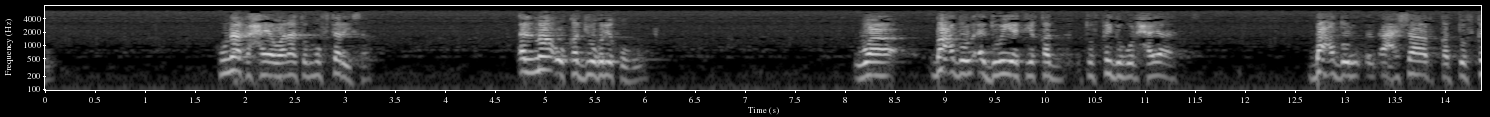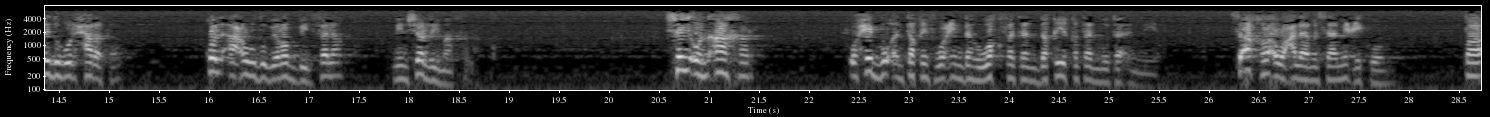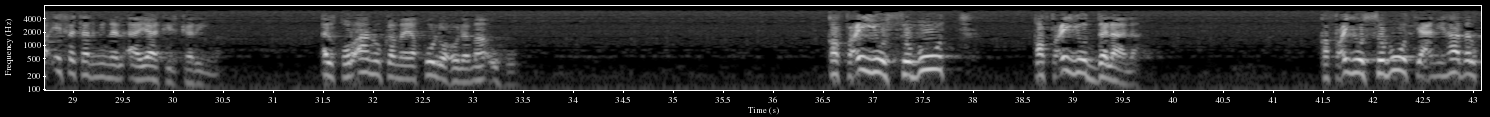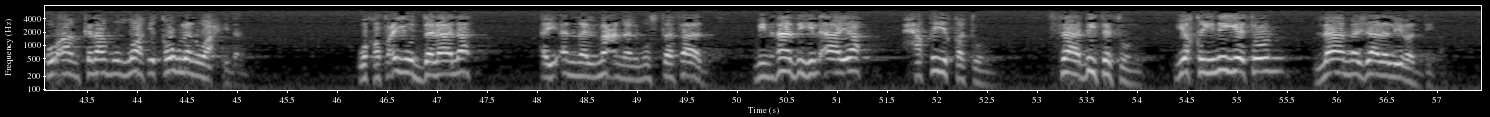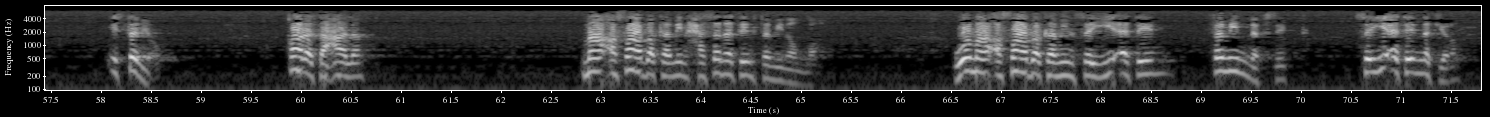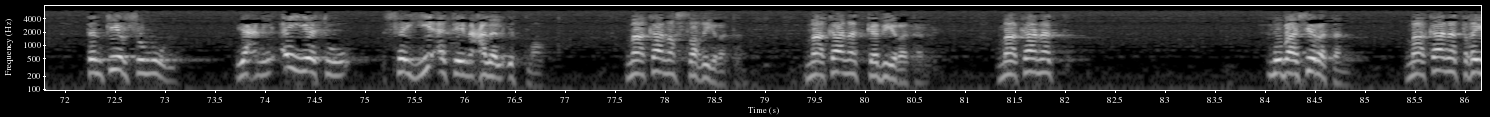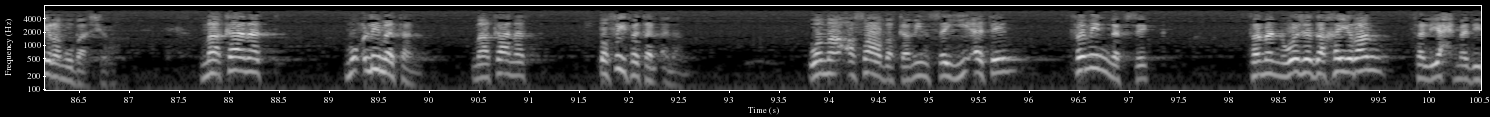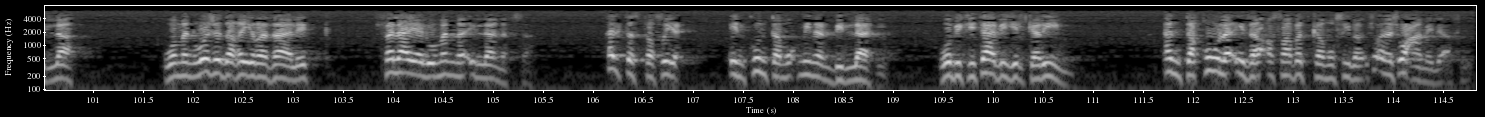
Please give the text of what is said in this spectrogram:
هناك حيوانات مفترسة. الماء قد يغرقه. وبعض الأدوية قد تفقده الحياة. بعض الأعشاب قد تفقده الحركة. قل أعوذ برب الفلق من شر ما خلق. شيء آخر أحب أن تقفوا عنده وقفة دقيقة متأنية. سأقرأ على مسامعكم طائفة من الآيات الكريمة. القرآن كما يقول علماؤه. قطعي الثبوت قطعي الدلالة. قطعي الثبوت يعني هذا القرآن كلام الله قولا واحدا. وقطعي الدلالة أي أن المعنى المستفاد من هذه الآية حقيقة ثابتة يقينية لا مجال لردها. استمعوا. قال تعالى ما أصابك من حسنة فمن الله. وما أصابك من سيئة فمن نفسك. سيئة نكرة. تنكير شمول. يعني أية سيئة على الإطلاق. ما كانت صغيرة. ما كانت كبيرة. ما كانت مباشرة. ما كانت غير مباشرة. ما كانت مؤلمة. ما كانت طفيفة الألم. وما أصابك من سيئة فمن نفسك فمن وجد خيرا فليحمد الله ومن وجد غير ذلك فلا يلومن إلا نفسه. هل تستطيع إن كنت مؤمنا بالله وبكتابه الكريم أن تقول إذا أصابتك مصيبة؟ شو أنا شو عامل يا أخي؟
